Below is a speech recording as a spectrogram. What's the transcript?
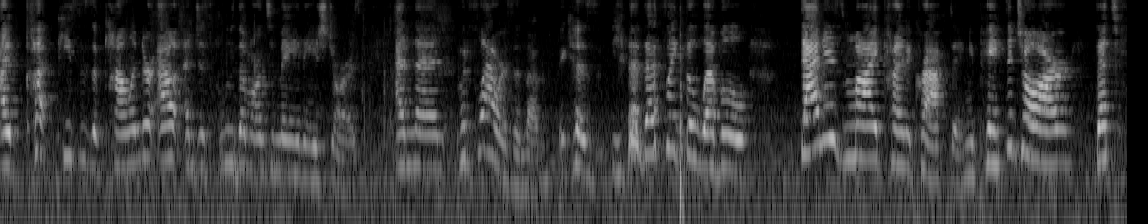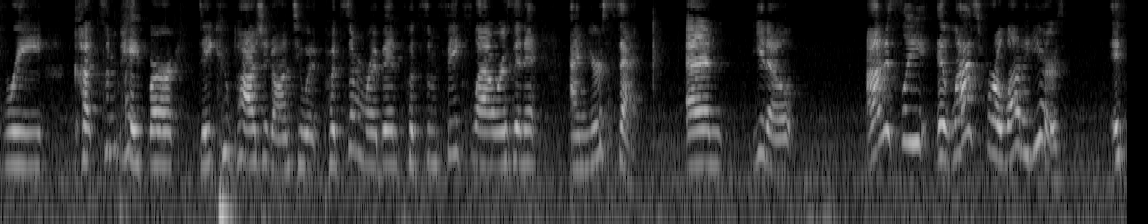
I've cut pieces of calendar out and just glued them onto mayonnaise jars and then put flowers in them because yeah, that's like the level, that is my kind of crafting. You paint the jar, that's free, cut some paper, decoupage it onto it, put some ribbon, put some fake flowers in it, and you're set. And, you know, honestly, it lasts for a lot of years. If,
